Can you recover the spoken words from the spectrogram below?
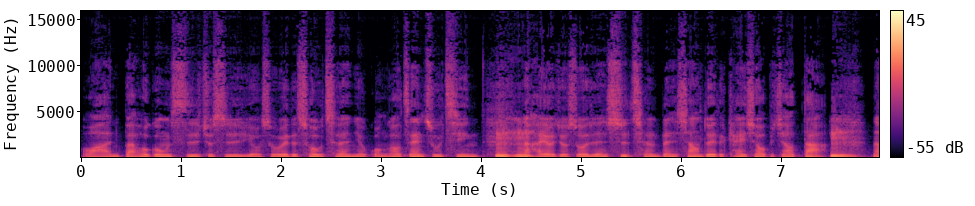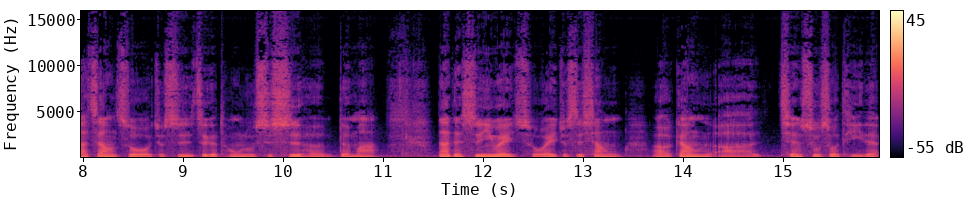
哇，你百货公司就是有所谓的抽成，有广告赞助金，嗯，那还有就是说人事成本相对的开销比较大，嗯，那这样做就是这个通路是适合的吗？那但是因为所谓就是像呃刚呃前述所提的，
